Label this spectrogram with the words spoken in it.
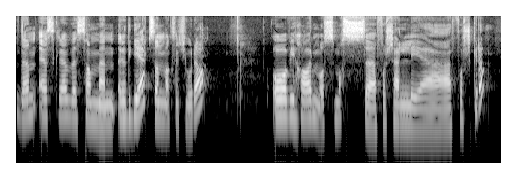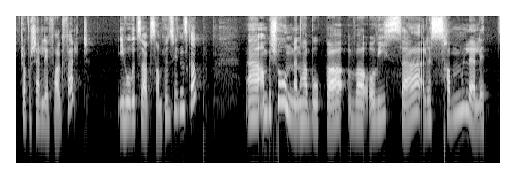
Den er skrevet sammen, redigert sammen med Aksel Tjora og vi har med oss masse forskjellige forskere fra forskjellige fagfelt. I hovedsak samfunnsvitenskap. Eh, ambisjonen med denne boka var å vise, eller samle litt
